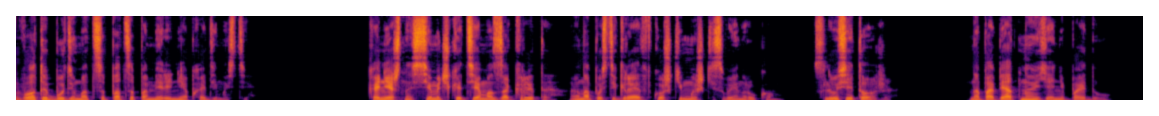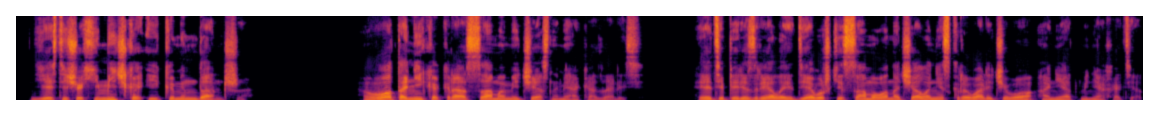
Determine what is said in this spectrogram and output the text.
Вот и будем отсыпаться по мере необходимости. Конечно, с Симочкой тема закрыта, она пусть играет в кошки-мышки своим руком. С Люсей тоже. На попятную я не пойду. Есть еще химичка и комендантша. Вот они как раз самыми честными оказались. Эти перезрелые девушки с самого начала не скрывали, чего они от меня хотят.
